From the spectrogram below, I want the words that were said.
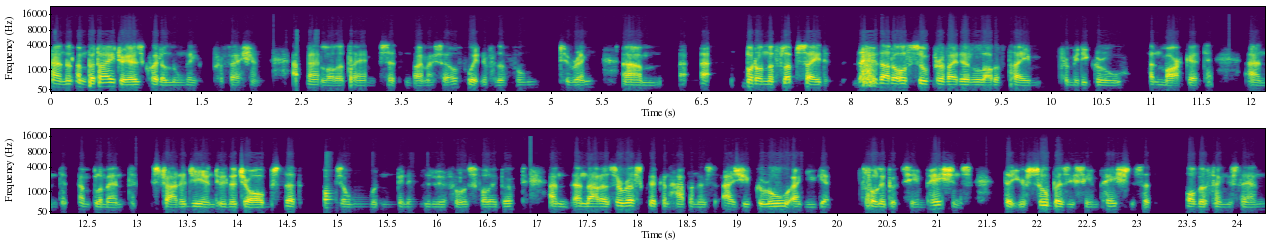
and, and podiatry is quite a lonely profession. I spent a lot of time sitting by myself, waiting for the phone to ring. Um, uh, but on the flip side, that also provided a lot of time for me to grow and market and implement strategy and do the jobs that I wouldn't been able to do if I was fully booked. And and that is a risk that can happen as, as you grow and you get fully booked seeing patients that you're so busy seeing patients that other things then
